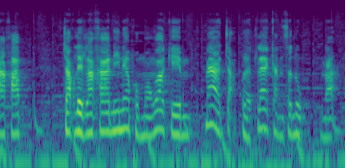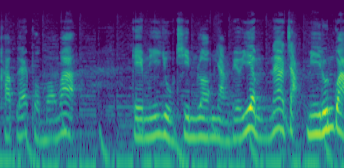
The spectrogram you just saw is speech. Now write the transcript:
นะครับ จากเรทราคานี้เนี่ยผมมองว่าเกมน่าจะเปิดแรกกันสนุกนะครับ และผมมองว่าเกมนี้อยู่ทีมรองอย่างเบลเยียม น่าจะมีลุ้นกว่า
